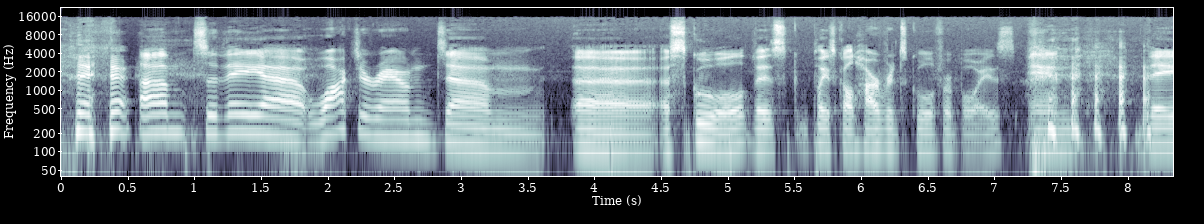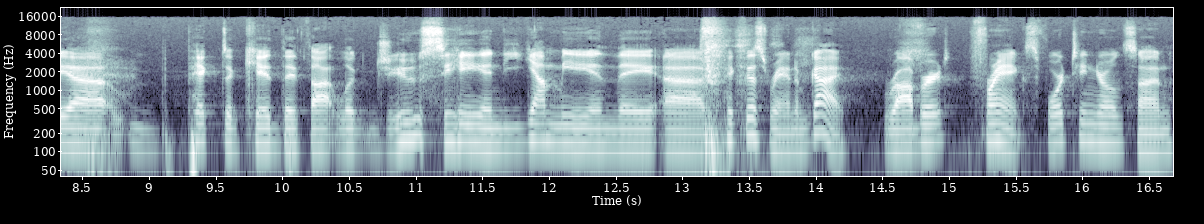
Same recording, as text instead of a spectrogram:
um, so they uh, walked around um, uh, a school, this place called Harvard School for Boys, and they uh, picked a kid they thought looked juicy and yummy, and they uh, picked this random guy. Robert Franks, 14 year old son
